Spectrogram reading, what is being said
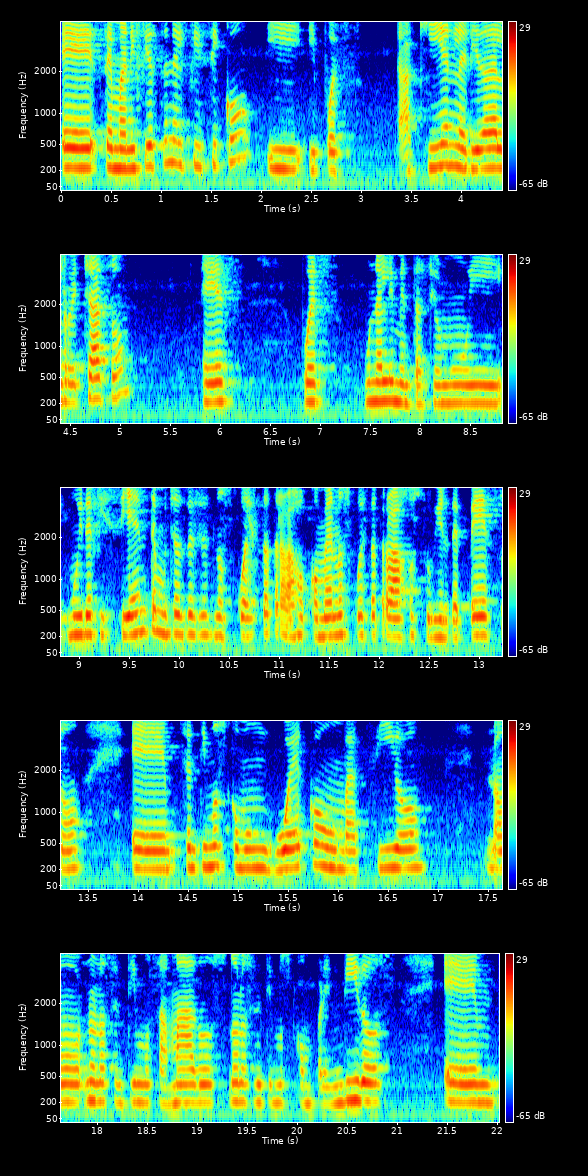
eh, se manifiesta en el físico y, y, pues aquí en la herida del rechazo es pues una alimentación muy, muy deficiente, muchas veces nos cuesta trabajo comer, nos cuesta trabajo subir de peso, eh, sentimos como un hueco, un vacío, no, no, nos sentimos amados, no nos sentimos comprendidos, eh,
